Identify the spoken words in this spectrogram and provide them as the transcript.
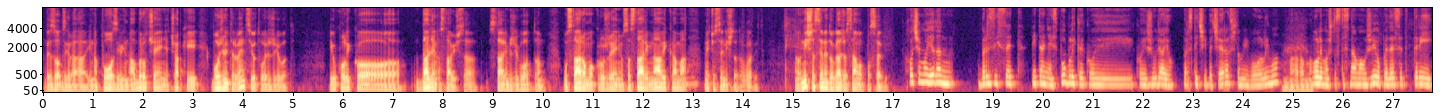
bez obzira i na poziv i na obročenje, čak i Božju intervenciju u tvoj život. I ukoliko dalje nastaviš sa starim životom, u starom okruženju, sa starim navikama, neće se ništa dogoditi. Ništa se ne događa samo po sebi. Hoćemo jedan brzi set pitanja iz publike koji, koji žuljaju prstići večeras, što mi volimo. Naravno. Volimo što ste s nama uživo. 53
